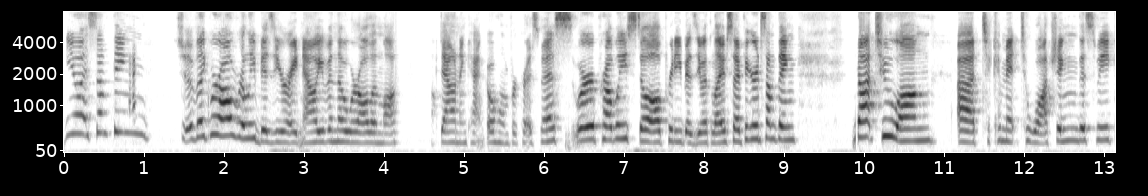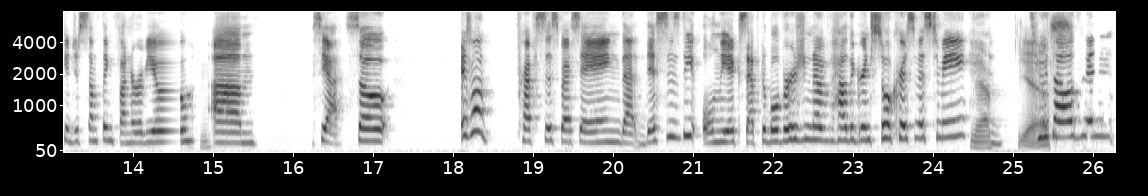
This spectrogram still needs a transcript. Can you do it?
you know something like we're all really busy right now, even though we're all in lockdown and can't go home for Christmas. We're probably still all pretty busy with life, so I figured something not too long uh, to commit to watching this week and just something fun to review. Mm-hmm. Um, so yeah, so I just want to preface this by saying that this is the only acceptable version of how the Grinch stole Christmas to me. Yeah. Yeah. 2000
